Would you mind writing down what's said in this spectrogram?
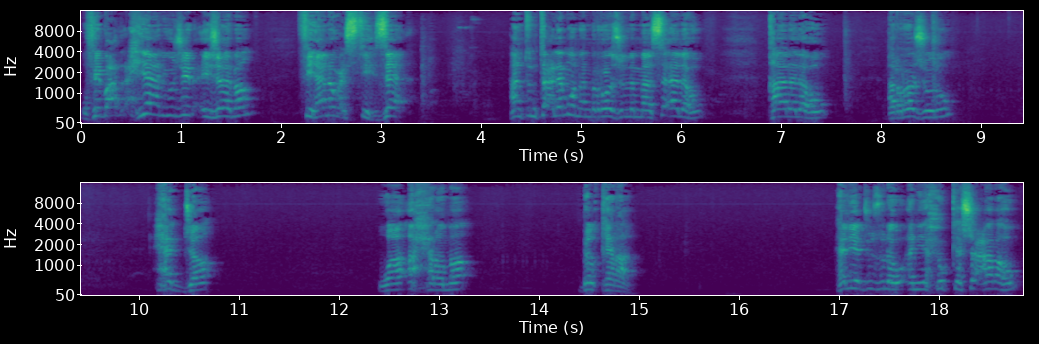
وفي بعض الأحيان يجيب إجابة فيها نوع استهزاء. أنتم تعلمون أن الرجل لما سأله قال له الرجل حج وأحرم بالقران. هل يجوز له أن يحك شعره؟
